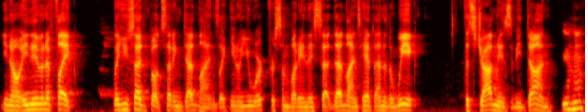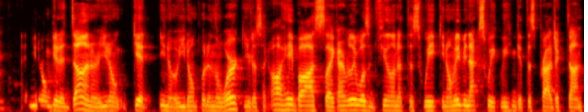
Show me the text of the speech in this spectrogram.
you know, and even if like like you said about setting deadlines, like you know, you work for somebody and they set deadlines. Hey, at the end of the week, this job needs to be done. Mm-hmm you don't get it done or you don't get you know you don't put in the work you're just like oh hey boss like i really wasn't feeling it this week. You know maybe next week we can get this project done.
